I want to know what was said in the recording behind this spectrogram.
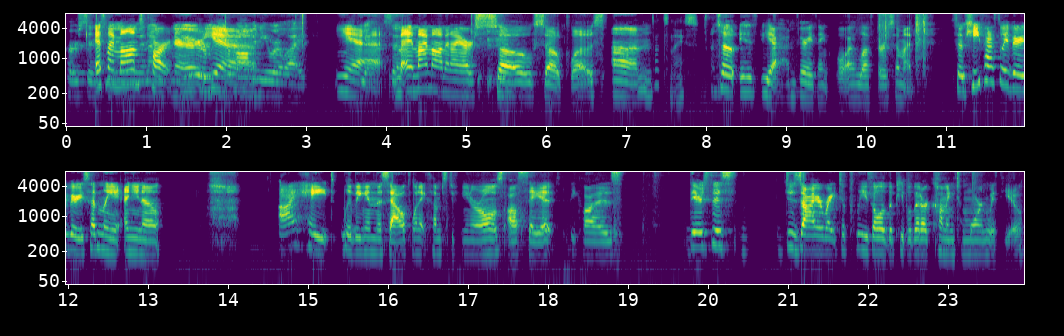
person. It's my mom's and I- partner, Your, yeah. your mom and you were like Yeah, Yeah, so- and my mom and I are so so close. Um, That's nice. so it, yeah, I'm very thankful. I love her so much. So he passed away very very suddenly, and you know, I hate living in the South when it comes to funerals. I'll say it because there's this desire, right, to please all of the people that are coming to mourn with you.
